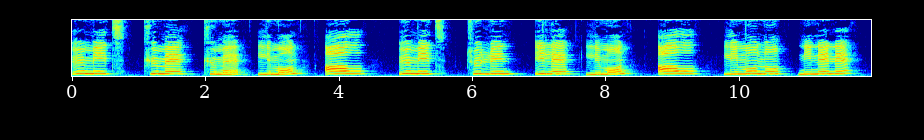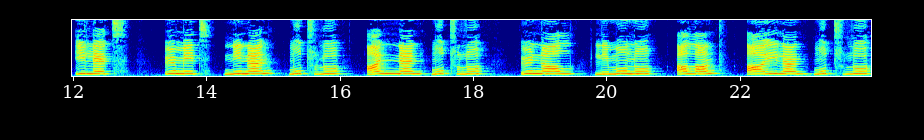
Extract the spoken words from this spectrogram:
Ümit küme küme limon al. Ümit tülin ile limon al. Limonu ninene ilet. Ümit ninen mutlu, annen mutlu. Ünal limonu alan ailen mutlu.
